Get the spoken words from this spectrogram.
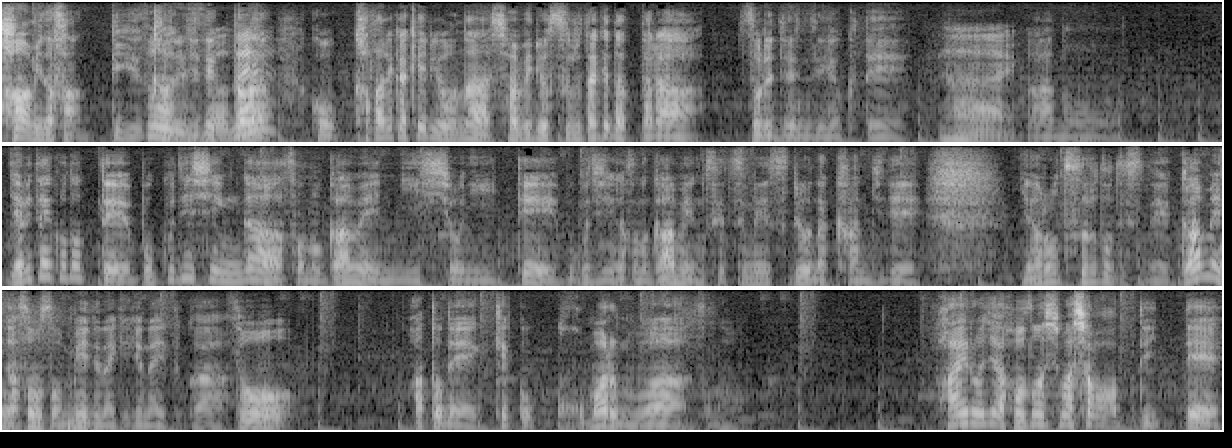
さあ皆さんっていう感じでねただこう語りかけるような喋りをするだけだったらそれで全然よくてはい。あのやりたいことって僕自身がその画面に一緒にいて僕自身がその画面を説明するような感じでやろうとするとですね画面がそもそも見えてなきゃいけないとかそう。あとね結構困るのはそのファイルをじゃあ保存しましょうって言って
